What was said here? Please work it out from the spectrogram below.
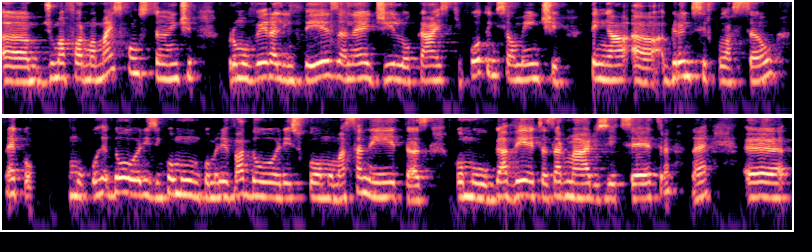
uh, de uma forma mais constante, promover a limpeza né, de locais que potencialmente têm a, a grande circulação, né, como corredores em comum, como elevadores, como maçanetas, como gavetas, armários e etc., né, é,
